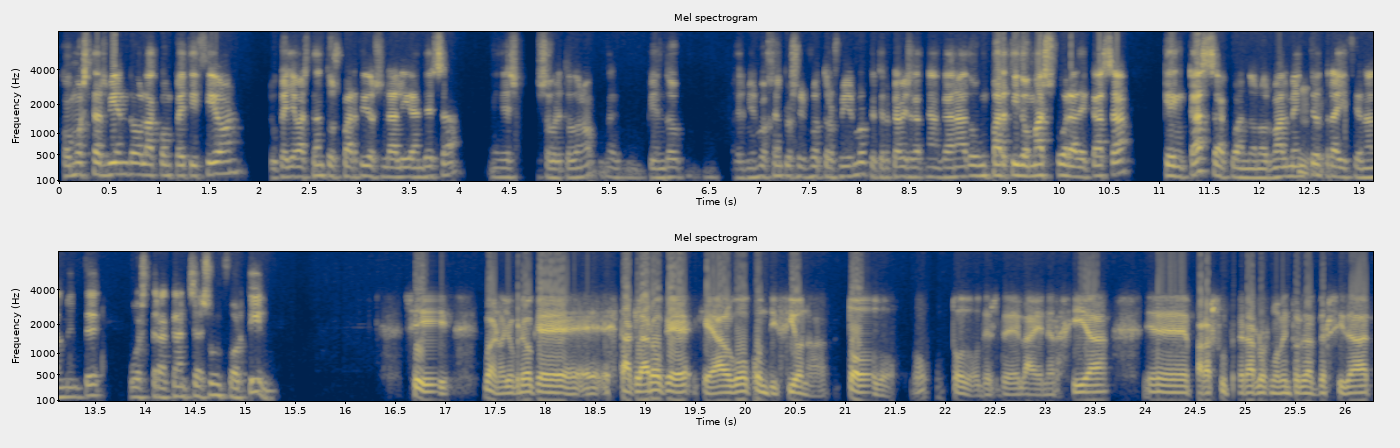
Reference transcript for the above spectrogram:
cómo estás viendo la competición tú que llevas tantos partidos en la Liga Endesa, sobre todo, ¿no? Viendo el mismo ejemplo, sois vosotros mismos, que creo que habéis ganado un partido más fuera de casa que en casa, cuando normalmente o tradicionalmente vuestra cancha es un fortín. Sí, bueno, yo creo que está claro que, algo condiciona todo, ¿no? Todo, desde la energía eh, para superar los momentos de adversidad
